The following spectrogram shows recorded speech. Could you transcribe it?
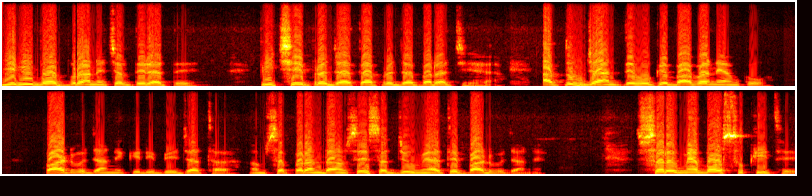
ये भी बहुत पुराने चलते रहते। पीछे प्रजा का प्रजा पर राज्य है। अब तुम जानते हो कि बाबा ने हमको पाठ बजाने के लिए भेजा था। हम परम धाम से सज्जू में आए थे पाठ बजाने। स्वर्ग में बहुत सुखी थे।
